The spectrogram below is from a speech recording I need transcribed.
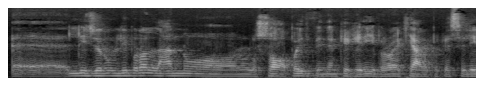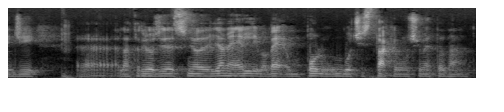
eh, leggere un libro all'anno non lo so, poi dipende anche che libro, è chiaro perché se leggi eh, la trilogia del Signore degli Anelli, vabbè è un po' lungo, ci sta che non ci metta tanto,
